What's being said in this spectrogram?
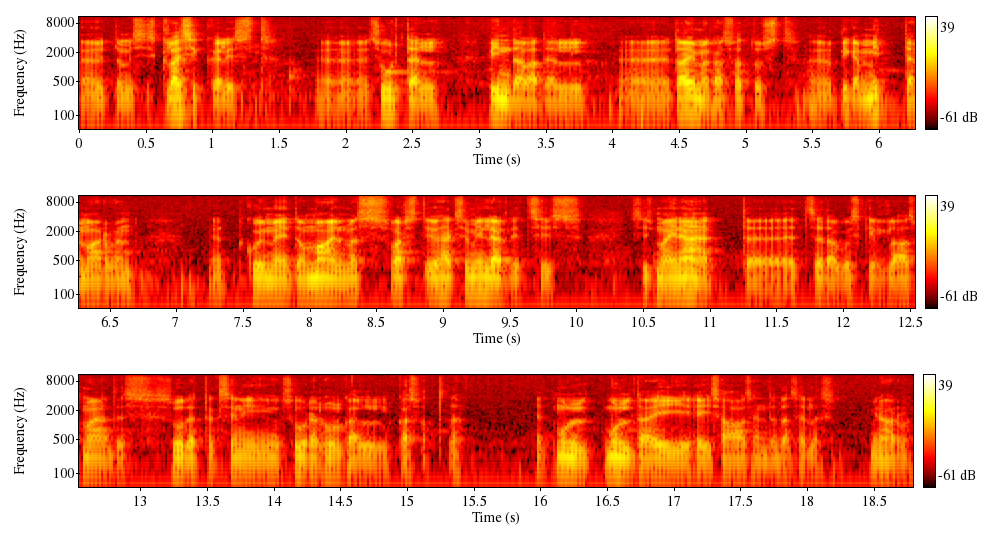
äh, ütleme siis klassikalist äh, suurtel pindaladel taimekasvatust, pigem mitte, ma arvan. et kui meid on maailmas varsti üheksa miljardit, siis siis ma ei näe, et, et seda kuskil klaasmajades suudetakse nii suurel hulgal kasvatada. et muld, mulda ei, ei saa asendada selles, mina arvan.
